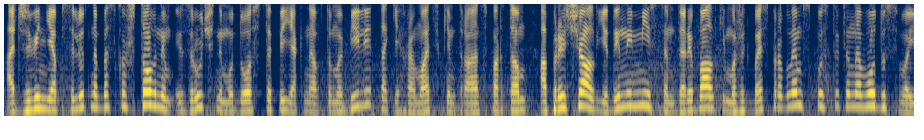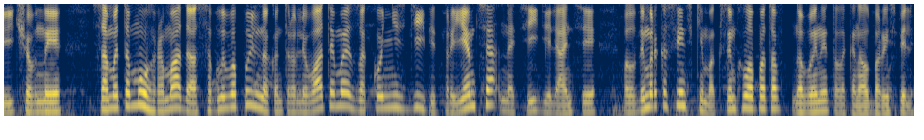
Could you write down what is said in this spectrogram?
адже він є абсолютно безкоштовним і зручним у доступі як на автомобілі, так і громадським транспортом. А причал єдиним місцем, де рибалки можуть без проблем спустити на воду свої човни. Саме тому громада особливо пильно контролюватиме законність дій підприємця на цій ділянці. Володимир Косинський, Максим Хлопотов, новини телеканал Бориспіль.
